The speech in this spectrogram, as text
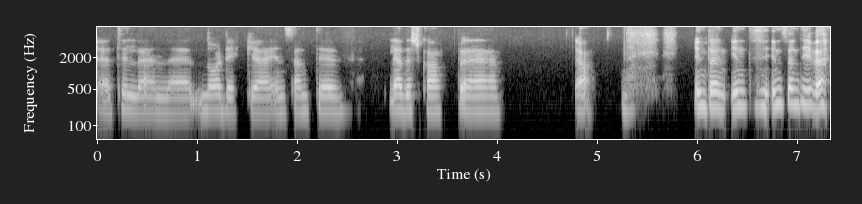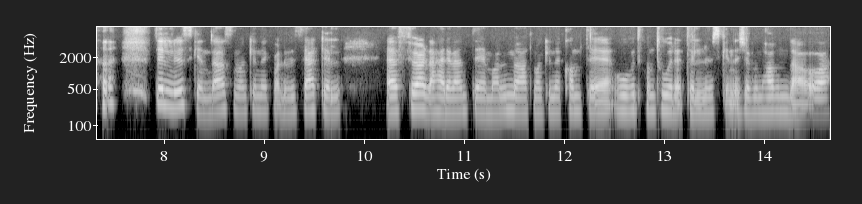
eh, til en eh, Nordic eh, Incentive lederskap Ja, insentivet til Nusken, da, som man kunne kvalifisere til eh, før det her eventet i Malmö. At man kunne komme til hovedkontoret til Nusken i København da. Og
